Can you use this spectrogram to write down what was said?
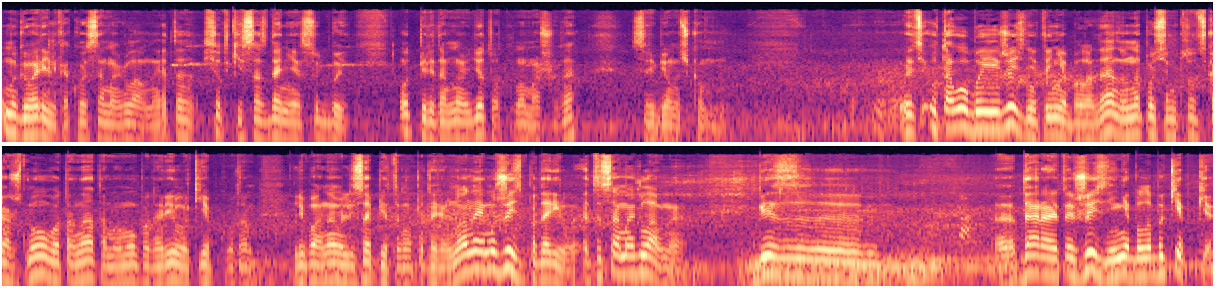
ну, мы говорили, какое самое главное, это все-таки создание судьбы. Вот передо мной идет вот мамаша, да, с ребеночком. Ведь у того бы и жизни-то не было, да? Ну, допустим, кто-то скажет, ну, вот она там ему подарила кепку, там, либо она велосипед ему подарила. Но она ему жизнь подарила. Это самое главное. Без э, э, дара этой жизни не было бы кепки.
